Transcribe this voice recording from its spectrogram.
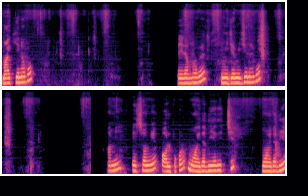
মাখিয়ে নেব। এইরকম ভাবে মিজে মিজে নেব। আমি এর সঙ্গে অল্প করে ময়দা দিয়ে দিচ্ছি। ময়দা দিয়ে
